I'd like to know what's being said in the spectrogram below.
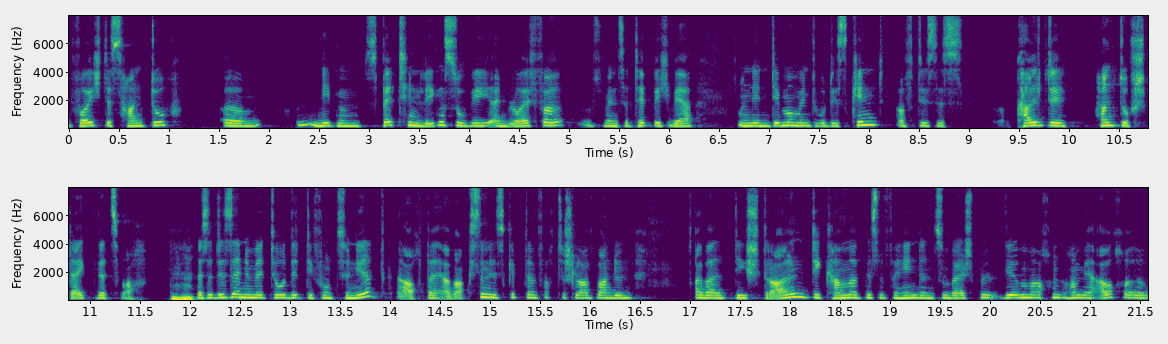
feuchtes Handtuch ähm, neben das Bett hinlegen, so wie ein Läufer, wenn es ein Teppich wäre. Und in dem Moment, wo das Kind auf dieses kalte Handtuch steigt, wird's wach. Mhm. Also das ist eine Methode, die funktioniert, auch bei Erwachsenen. Es gibt einfach das Schlafwandeln. Aber die Strahlen, die kann man ein bisschen verhindern. Zum Beispiel, wir machen, haben ja auch äh,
